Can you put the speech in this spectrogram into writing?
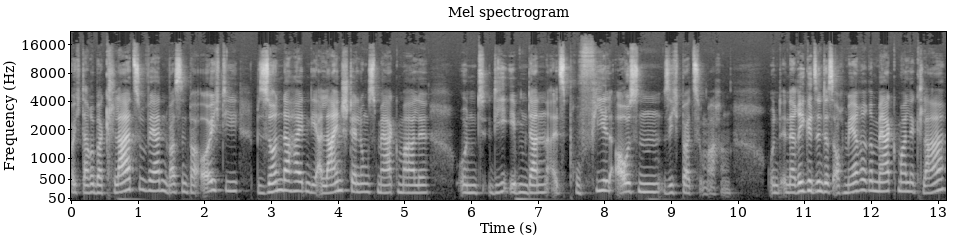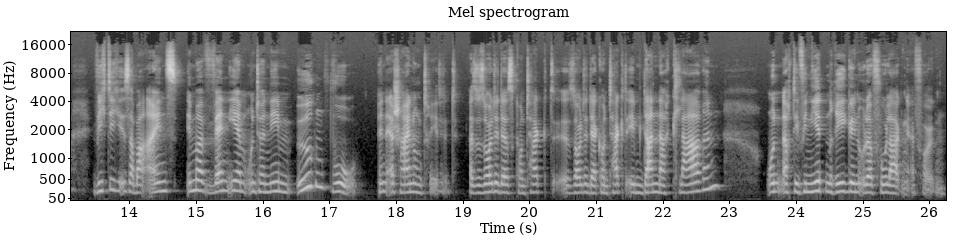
euch darüber klar zu werden, was sind bei euch die Besonderheiten, die Alleinstellungsmerkmale und die eben dann als Profil außen sichtbar zu machen. Und in der Regel sind das auch mehrere Merkmale, klar. Wichtig ist aber eins, immer wenn ihr im Unternehmen irgendwo in Erscheinung tretet, also sollte, das Kontakt, sollte der Kontakt eben dann nach klaren und nach definierten Regeln oder Vorlagen erfolgen.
